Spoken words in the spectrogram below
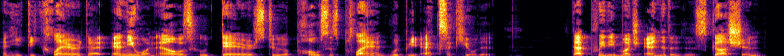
and he declared that anyone else who dares to oppose his plan would be executed. That pretty much ended the discussion,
